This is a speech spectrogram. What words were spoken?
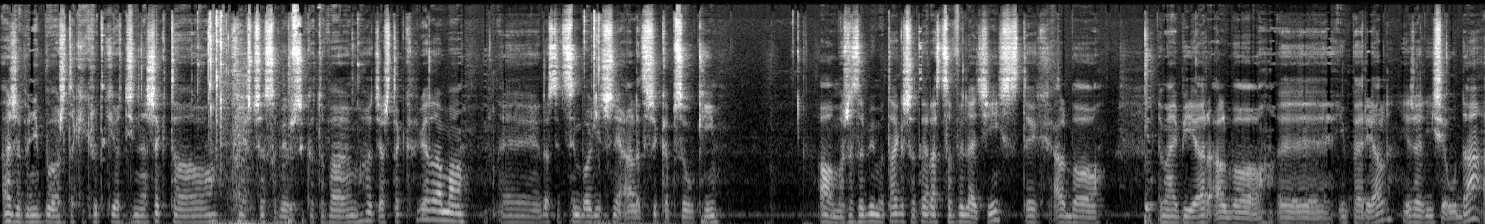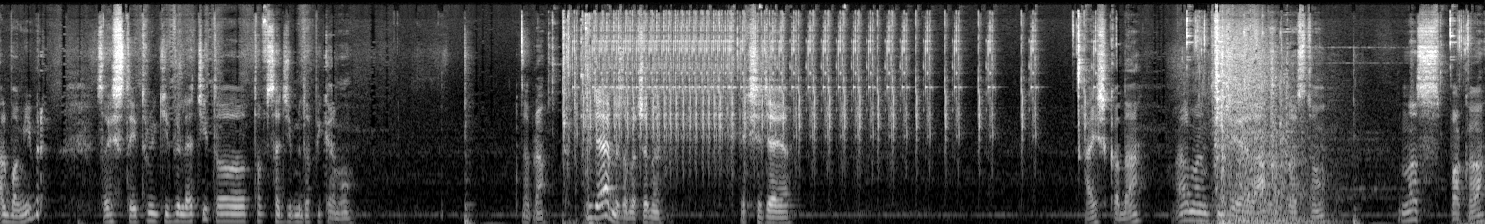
A żeby nie było, że taki krótki odcineczek, to jeszcze sobie przygotowałem, chociaż tak wiadomo, yy, dosyć symbolicznie, ale trzy kapsułki. O, może zrobimy tak, że teraz co wyleci z tych albo MIBR, albo yy, Imperial, jeżeli się uda, albo Mibr, coś z tej trójki wyleci, to, to wsadzimy do pikemu. Dobra, idziemy, zobaczymy jak się dzieje. A i szkoda, ale mam PGL-a po prostu. No spoko.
